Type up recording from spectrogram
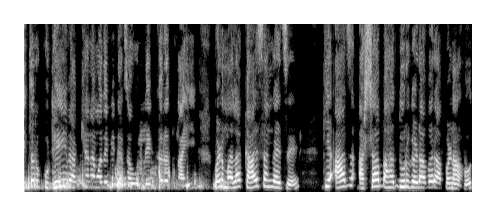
इतर कुठेही व्याख्यानामध्ये मी त्याचा उल्लेख करत नाही. पण मला काय सांगायचंय की आज अशा बहादूरगडावर आपण आहोत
